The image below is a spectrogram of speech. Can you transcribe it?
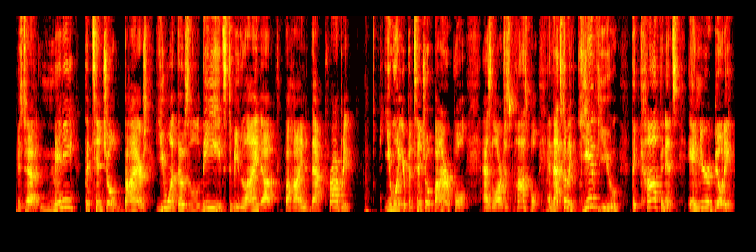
is to have many potential buyers. You want those leads to be lined up behind that property. You want your potential buyer pool as large as possible. And that's going to give you the confidence in your ability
